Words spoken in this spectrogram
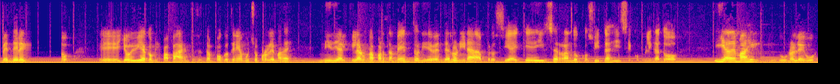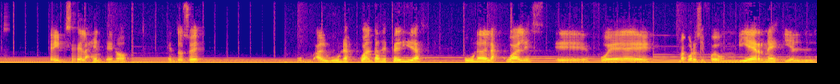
vender el... Eh, yo vivía con mis papás, entonces tampoco tenía muchos problemas ni de alquilar un apartamento, ni de venderlo, ni nada, pero sí hay que ir cerrando cositas y se complica todo. Y además uno le gusta irse de la gente, ¿no? Entonces, algunas cuantas despedidas, una de las cuales eh, fue, me acuerdo si fue un viernes y, el,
